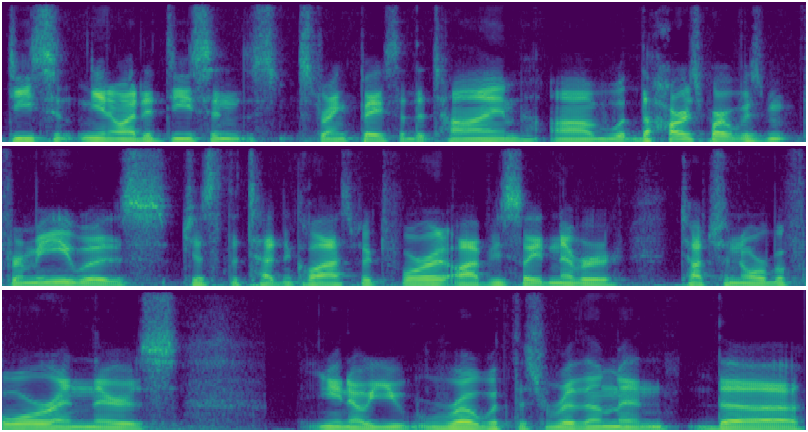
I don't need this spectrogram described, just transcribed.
decent you know at a decent strength base at the time. Um, what the hardest part was for me was just the technical aspect for it. Obviously i'd never touched an oar before and there's you know you row with this rhythm and the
